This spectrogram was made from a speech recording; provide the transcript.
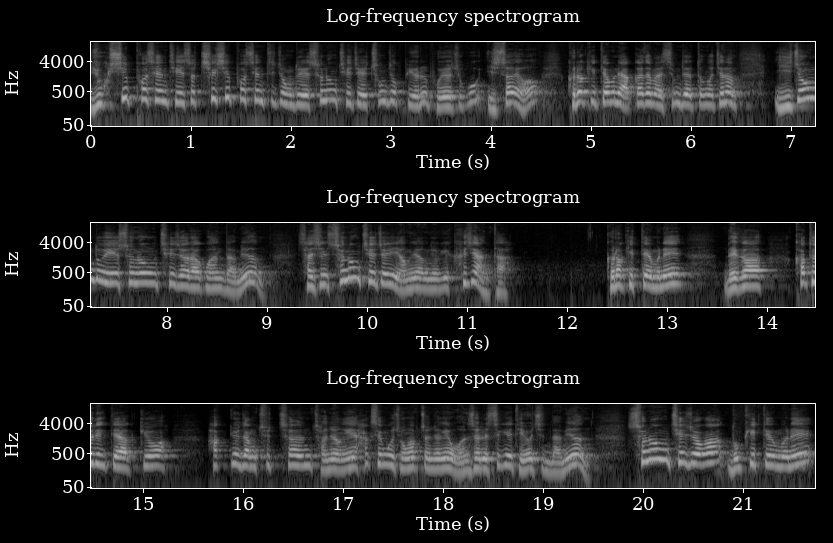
60%에서 70% 정도의 수능 체제의 충족 비율을 보여주고 있어요. 그렇기 때문에 아까도 말씀드렸던 것처럼 이 정도의 수능 체제라고 한다면 사실 수능 체제의 영향력이 크지 않다. 그렇기 때문에 내가 카톨릭 대학교 학교장 추천 전형에 학생부 종합 전형에 원서를 쓰게 되어진다면 수능 최저가 높기 때문에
